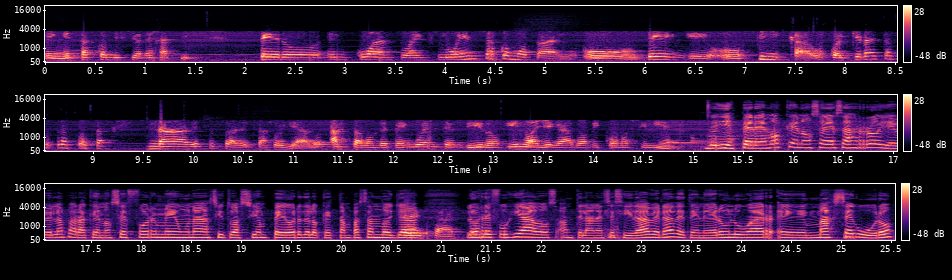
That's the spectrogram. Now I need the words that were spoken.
en estas condiciones así. Pero en cuanto a influenza como tal, o dengue, o zika, o cualquiera de estas otras cosas, nada de eso se ha desarrollado hasta donde tengo entendido y no ha llegado a mi conocimiento. Y esperemos que no se desarrolle, ¿verdad? Para que no se forme una situación peor de lo que están pasando ya los refugiados ante la necesidad, ¿verdad? De tener un lugar eh, más seguro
